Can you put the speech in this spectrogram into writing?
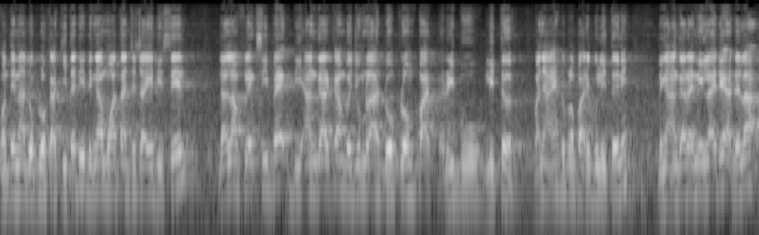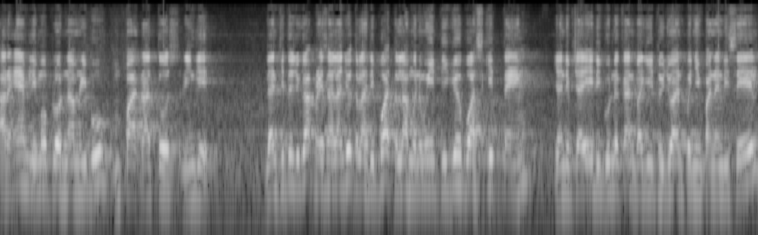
kontena 20 kaki tadi dengan muatan cecair diesel dalam flexi bag dianggarkan berjumlah 24,000 liter. Banyak eh 24,000 liter ni. Dengan anggaran nilai dia adalah RM56,400 ringgit. Dan kita juga pemeriksaan lanjut telah dibuat telah menemui 3 buah skid tank yang dipercayai digunakan bagi tujuan penyimpanan diesel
